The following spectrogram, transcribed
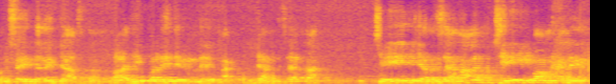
కృషి అయితే నేను చేస్తాను. రాజీ పడేది ఏం లేదు. నాకు జనసేన జై జనసేన జై పవన్ కళ్యాణ్.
